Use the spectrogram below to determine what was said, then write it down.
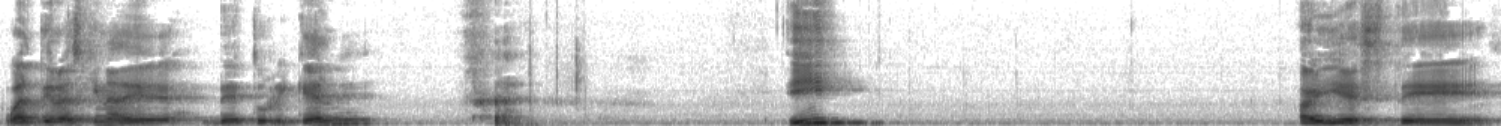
igual tiro de esquina de, de Turriquelme y ahí este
